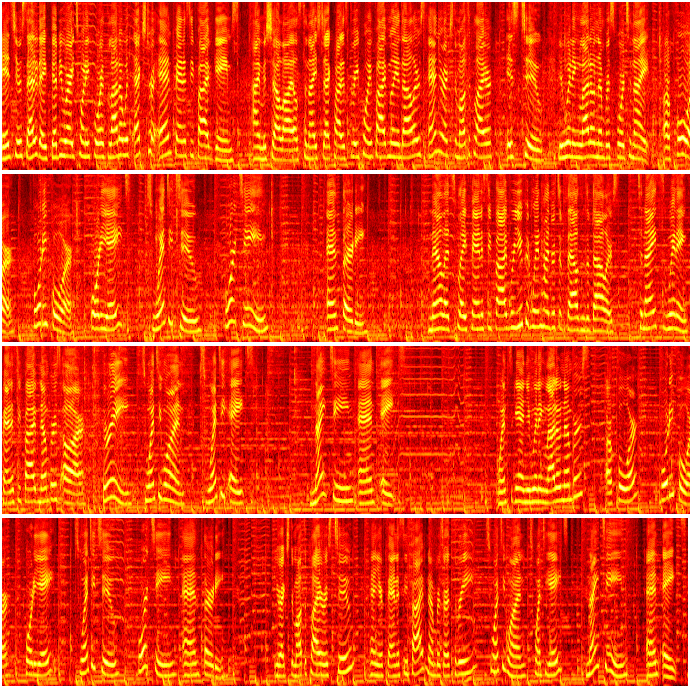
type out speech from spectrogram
It's your Saturday, February 24th Lotto with Extra and Fantasy 5 games. I'm Michelle Isles. Tonight's jackpot is $3.5 million and your extra multiplier is 2. Your winning Lotto numbers for tonight are 4, 44, 48, 22, 14, and 30. Now let's play Fantasy 5 where you could win hundreds of thousands of dollars. Tonight's winning Fantasy 5 numbers are 3, 21, 28, 19, and 8. Once again, your winning lotto numbers are 4, 44, 48, 22, 14, and 30. Your extra multiplier is 2, and your fantasy 5 numbers are 3, 21, 28, 19, and 8.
